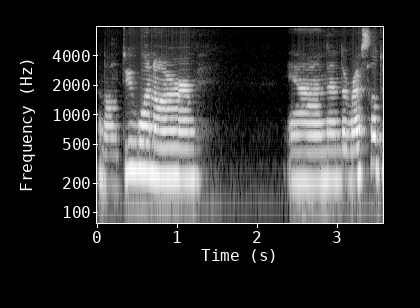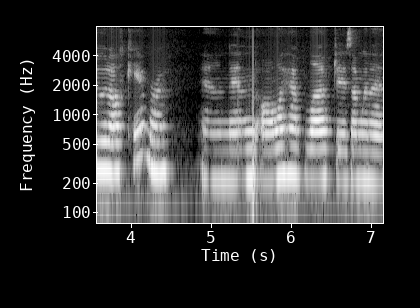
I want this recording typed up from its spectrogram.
And I'll do one arm and then the rest I'll do it off camera. And then all I have left is I'm going to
